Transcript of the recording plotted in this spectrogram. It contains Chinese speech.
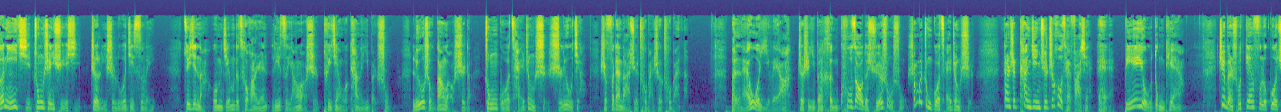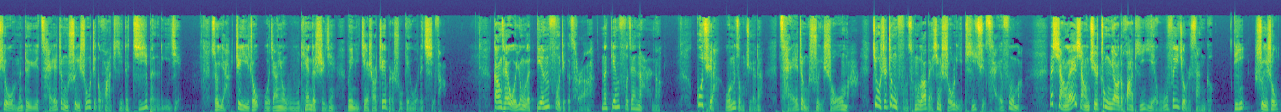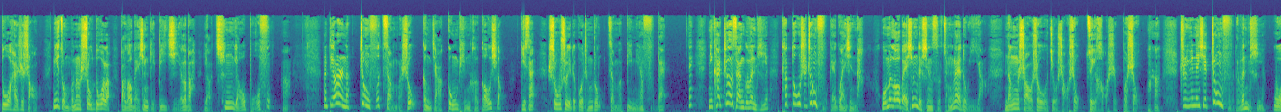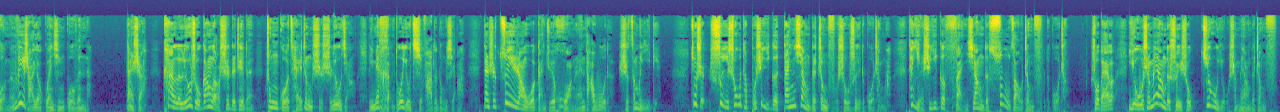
和你一起终身学习，这里是逻辑思维。最近呢，我们节目的策划人李子阳老师推荐我看了一本书，刘守刚老师的《中国财政史十六讲》，是复旦大学出版社出版的。本来我以为啊，这是一本很枯燥的学术书，什么中国财政史，但是看进去之后才发现，哎，别有洞天啊！这本书颠覆了过去我们对于财政税收这个话题的基本理解。所以啊，这一周我将用五天的时间为你介绍这本书给我的启发。刚才我用了“颠覆”这个词儿啊，那颠覆在哪儿呢？过去啊，我们总觉得财政税收嘛，就是政府从老百姓手里提取财富嘛。那想来想去，重要的话题也无非就是三个：第一，税收多还是少？你总不能收多了，把老百姓给逼急了吧？要轻徭薄赋。那第二呢？政府怎么收更加公平和高效？第三，收税的过程中怎么避免腐败？哎，你看这三个问题，它都是政府该关心的。我们老百姓的心思从来都一样，能少收就少收，最好是不收啊。至于那些政府的问题，我们为啥要关心过问呢？但是啊。看了刘守刚老师的这本《中国财政史十六讲》，里面很多有启发的东西啊。但是最让我感觉恍然大悟的是这么一点，就是税收它不是一个单向的政府收税的过程啊，它也是一个反向的塑造政府的过程。说白了，有什么样的税收，就有什么样的政府。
